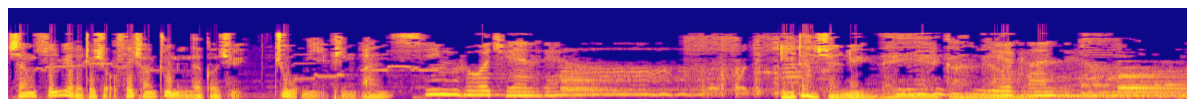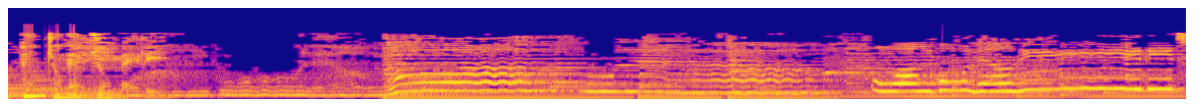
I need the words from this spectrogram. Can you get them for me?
像孙悦的这首非常著名的歌曲。祝你平安。心若倦了，一段旋律，也干了，n 种美丽，忘不了，忘不了，忘不了你的错。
